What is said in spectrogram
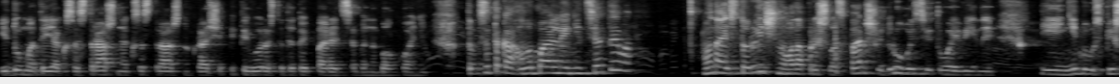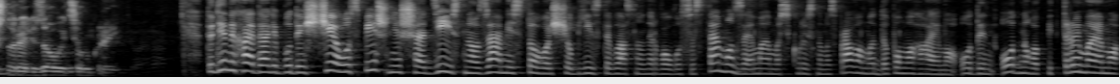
і думати, як все страшно, як все страшно, краще піти виростити той перець себе на балконі. Тобто це така глобальна ініціатива. Вона історична, вона прийшла з першої, другої світової війни і ніби успішно реалізовується в Україні. Тоді нехай далі буде ще успішніше. Дійсно, замість того, щоб їсти власну нервову систему, займаємось корисними справами, допомагаємо один одного, підтримуємо.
